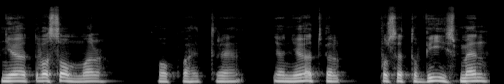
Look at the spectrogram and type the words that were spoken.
njöt, det var sommar och vad heter det, jag njöt väl på sätt och vis men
